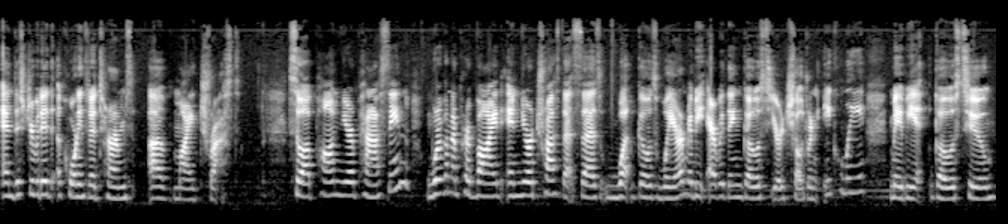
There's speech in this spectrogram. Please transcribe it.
and distributed according to the terms of my trust. So upon your passing, we're going to provide in your trust that says what goes where. Maybe everything goes to your children equally. Maybe it goes to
